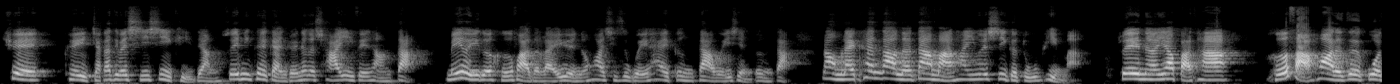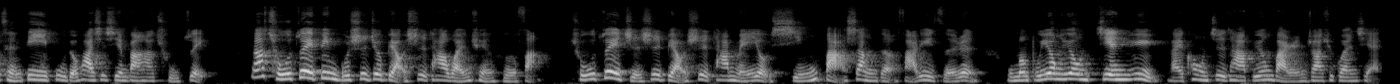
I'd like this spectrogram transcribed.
却可以加个这个吸细体这样，所以你可以感觉那个差异非常大。没有一个合法的来源的话，其实危害更大，危险更大。那我们来看到呢，大麻它因为是一个毒品嘛，所以呢要把它合法化的这个过程，第一步的话是先帮它除罪。那除罪并不是就表示它完全合法，除罪只是表示它没有刑法上的法律责任，我们不用用监狱来控制它，不用把人抓去关起来，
